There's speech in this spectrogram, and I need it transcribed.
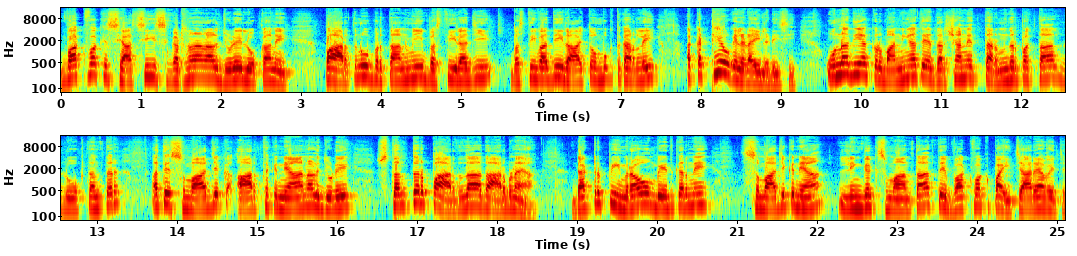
ਵੱਖ-ਵੱਖ ਸਿਆਸੀ ਸੰਗਠਨਾਂ ਨਾਲ ਜੁੜੇ ਲੋਕਾਂ ਨੇ ਭਾਰਤ ਨੂੰ ਬਰਤਾਨਵੀ ਬਸਤੀ ਰਾਜੀ ਬਸਤੀਵਾਦੀ ਰਾਜ ਤੋਂ ਮੁਕਤ ਕਰਨ ਲਈ ਇਕੱਠੇ ਹੋ ਕੇ ਲੜਾਈ ਲੜੀ ਸੀ। ਉਹਨਾਂ ਦੀਆਂ ਕੁਰਬਾਨੀਆਂ ਤੇ ਆਦਰਸ਼ਾਂ ਨੇ ਧਰਮ ਨਿਰਪੱਖਤਾ, ਲੋਕਤੰਤਰ ਅਤੇ ਸਮਾਜਿਕ ਆਰਥਿਕ ਨਿਆਂ ਨਾਲ ਜੁੜੇ ਸੁਤੰਤਰ ਭਾਰਤ ਦਾ ਆਧਾਰ ਬਣਾਇਆ। ਡਾਕਟਰ ਭੀਮ ਰਾਓ ਅੰਬੇਦਕਰ ਨੇ ਸਮਾਜਿਕ ਨਿਆਂ, ਲਿੰਗਕ ਸਮਾਨਤਾ ਤੇ ਵੱਖ-ਵੱਖ ਭਾਈਚਾਰਿਆਂ ਵਿੱਚ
